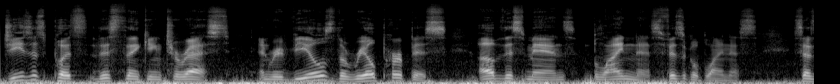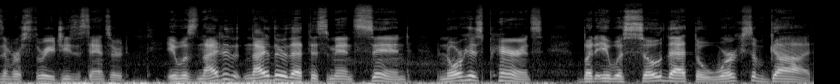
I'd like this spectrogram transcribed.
Jesus puts this thinking to rest and reveals the real purpose of this man's blindness, physical blindness. It says in verse 3, Jesus answered, It was neither, neither that this man sinned, nor his parents, but it was so that the works of God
